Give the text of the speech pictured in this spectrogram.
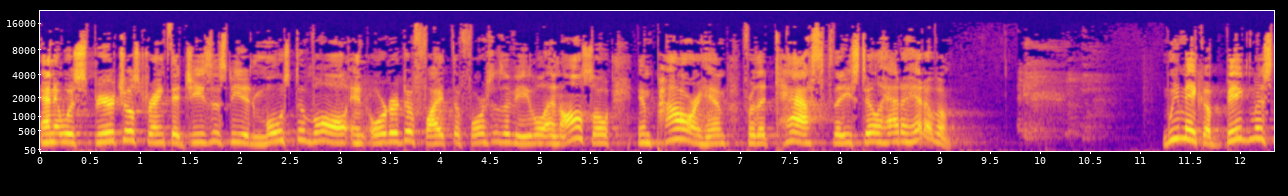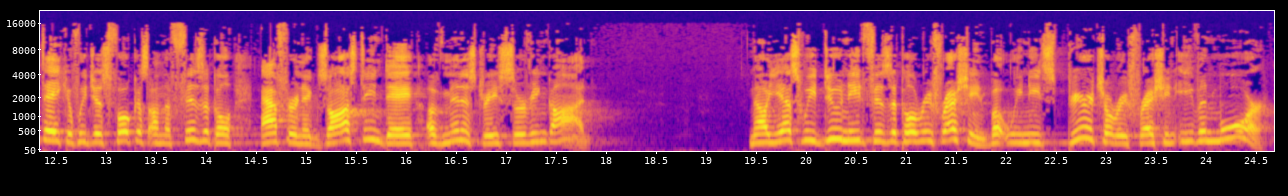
And it was spiritual strength that Jesus needed most of all in order to fight the forces of evil and also empower him for the tasks that he still had ahead of him. We make a big mistake if we just focus on the physical after an exhausting day of ministry serving God. Now, yes, we do need physical refreshing, but we need spiritual refreshing even more.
